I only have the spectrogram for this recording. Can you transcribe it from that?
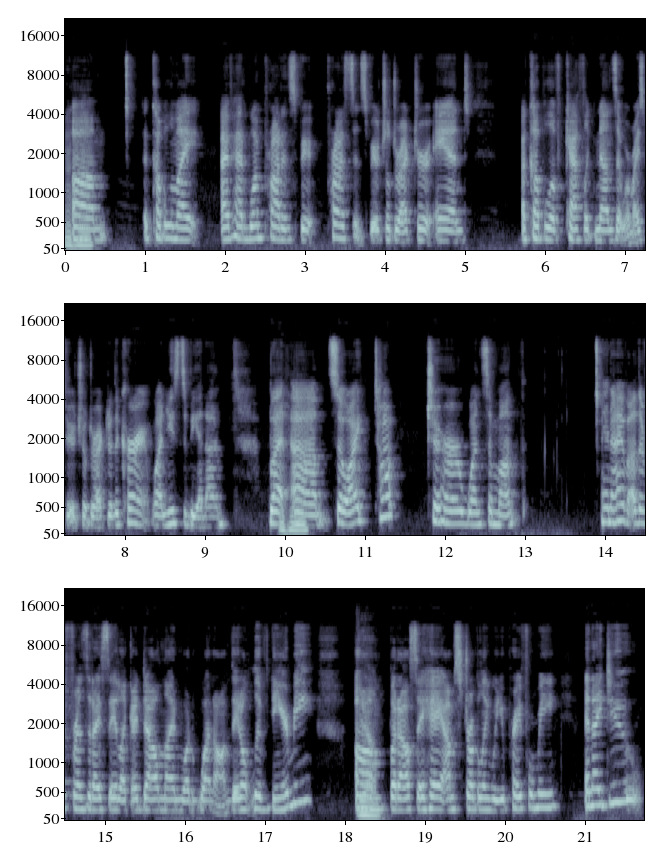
Mhm. um, a couple of my I've had one Protestant Protestant spiritual director and a couple of Catholic nuns that were my spiritual director. The current one used to be a nun, but Mhm. um, so I talk to her once a month, and I have other friends that I say like I dial nine one one on. They don't live near me, um, Yeah. but I'll say, hey, I'm struggling. Will you pray for me? And I do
